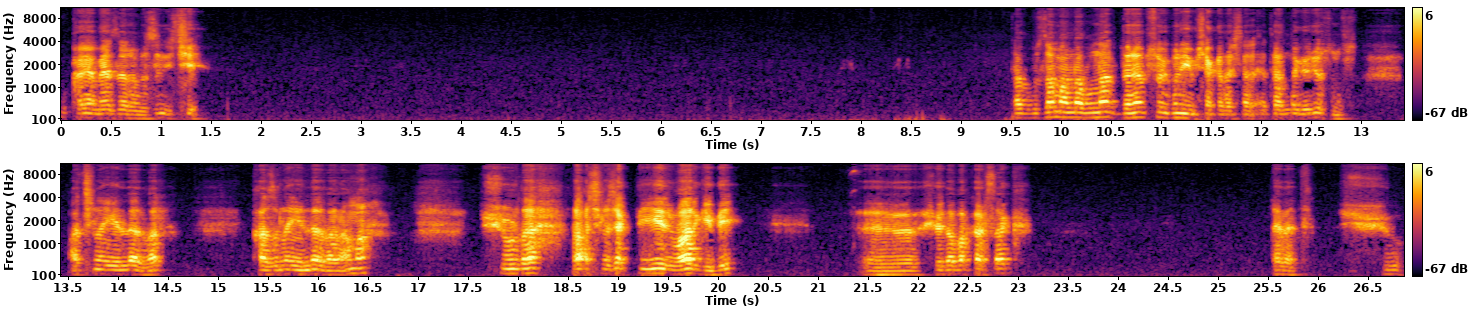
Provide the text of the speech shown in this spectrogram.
Bu kaya mezarımızın içi. Tabi bu zamanla bunlar dönem soygunuymuş arkadaşlar. Etrafında görüyorsunuz. Açılan yerler var. Kazılan yerler var ama şurada da açılacak bir yer var gibi. Ee, şöyle bakarsak evet şu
